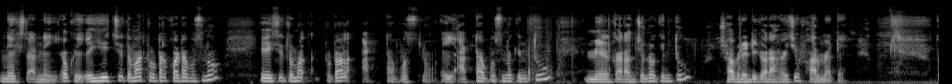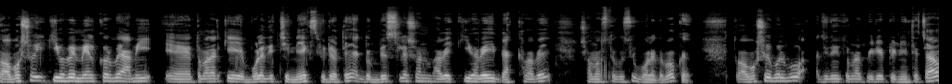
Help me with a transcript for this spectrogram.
নেক্সট আর নেই ওকে এই হচ্ছে তোমার টোটাল কটা প্রশ্ন? এই হচ্ছে তোমার টোটাল আটটা প্রশ্ন। এই আটটা প্রশ্ন কিন্তু মেল করার জন্য কিন্তু সব রেডি করা হয়েছে ফরম্যাটে তো অবশ্যই কীভাবে মেল করবে আমি তোমাদেরকে বলে দিচ্ছি নেক্সট ভিডিওতে একদম বিশ্লেষণভাবে কীভাবে ব্যাখ্যাভাবে সমস্ত কিছু বলে দেবো ওকে তো অবশ্যই বলব যদি তোমরা পিডিএফটি নিতে চাও,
